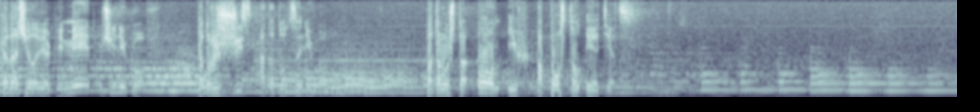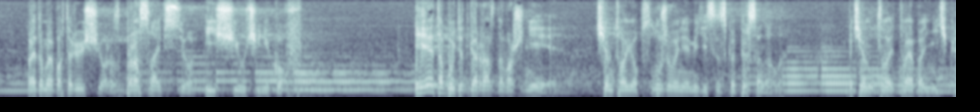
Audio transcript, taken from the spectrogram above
когда человек имеет учеников, которые жизнь отдадут за него, потому что он их апостол и отец. Поэтому я повторю еще раз, бросай все и ищи учеников. И это будет гораздо важнее, чем твое обслуживание медицинского персонала, чем твоя, больничка.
